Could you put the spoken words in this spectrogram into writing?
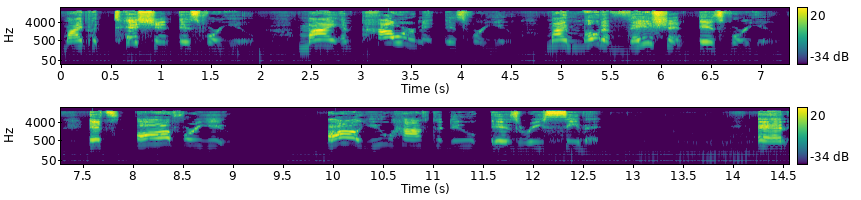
My petition is for you. My empowerment is for you. My motivation is for you. It's all for you. All you have to do is receive it. And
